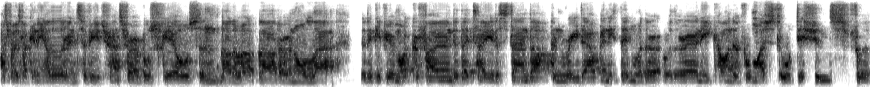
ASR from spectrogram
I suppose like any other interview, transferable skills and blah blah blah blah and all that. Did they give you a microphone? Did they tell you to stand up and read out anything? Were there were there any kind of almost auditions for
